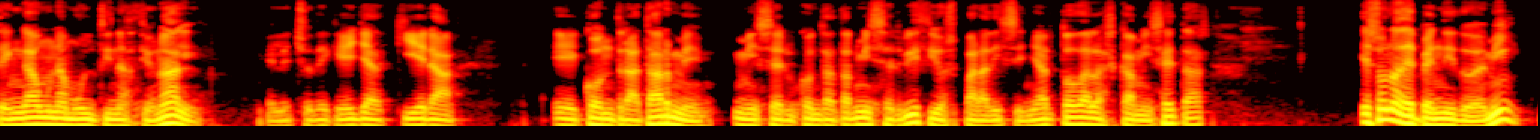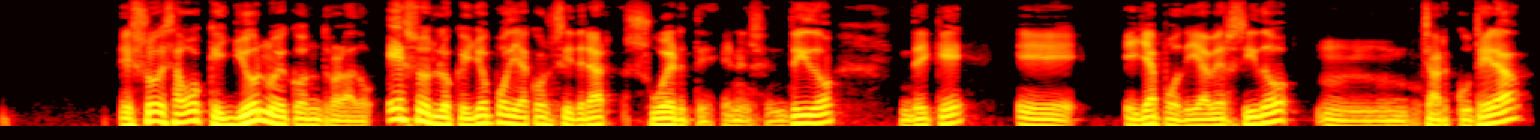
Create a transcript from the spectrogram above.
tenga una multinacional el hecho de que ella quiera eh, contratarme, contratar mis servicios para diseñar todas las camisetas, eso no ha dependido de mí. Eso es algo que yo no he controlado. Eso es lo que yo podía considerar suerte, en el sentido de que eh, ella podía haber sido mm, charcutera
